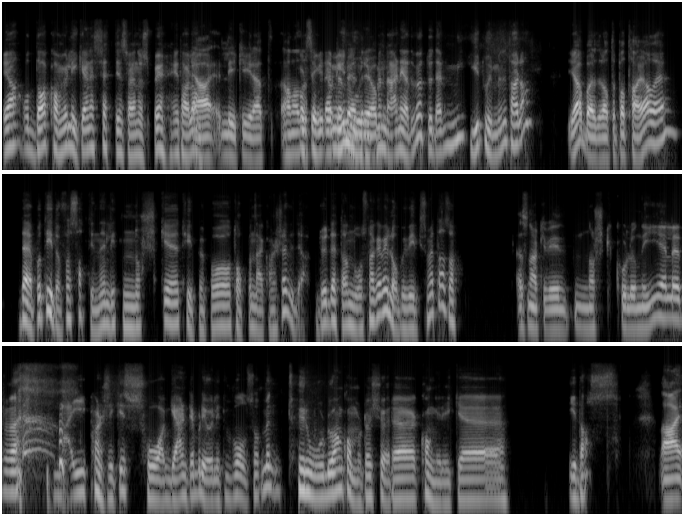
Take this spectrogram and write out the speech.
Ja, og da kan vi jo like gjerne sette inn Svein Østby i Thailand. Ja, like greit. Han hadde sikkert det er gjort mye en bedre jobb. nordmenn der nede, vet du. Det er mye nordmenn i Thailand. Ja, bare dra til Pattaya, det. Det er på tide å få satt inn en litt norsk eh, type på toppen der, kanskje. Du, dette, nå snakker vi lobbyvirksomhet, altså. Snakker vi norsk koloni, eller? Nei, kanskje ikke så gærent. Det blir jo litt voldsomt. Men tror du han kommer til å kjøre kongeriket i dass? Nei,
